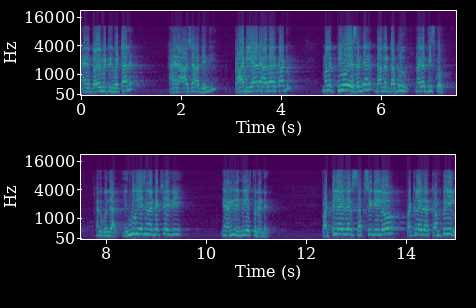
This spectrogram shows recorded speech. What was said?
ఆయన బయోమెట్రిక్ పెట్టాలి ఆయన ఆశ అదేంది? కార్డు ఇవ్వాలి ఆధార్ కార్డు. మళ్ళీ పిఓఎస్ అంటే దాంట్లో డబ్బులు నగదు తీసుకోరు. అది గుంజాలి. ఎందుకు చేసిన అధ్యక్ష ఇది? నేను అడిగిన ఎందుకు చేస్తున్నాను నేను? ఫర్టిలైజర్ సబ్సిడీలో ఫర్టిలైజర్ కంపెనీలు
